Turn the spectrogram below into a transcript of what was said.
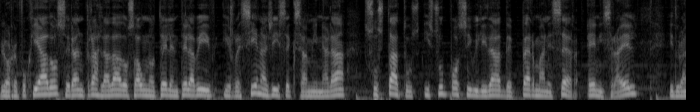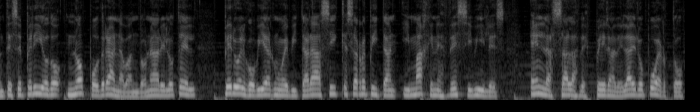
Los refugiados serán trasladados a un hotel en Tel Aviv y recién allí se examinará su estatus y su posibilidad de permanecer en Israel y durante ese periodo no podrán abandonar el hotel, pero el gobierno evitará así que se repitan imágenes de civiles en las salas de espera del aeropuerto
